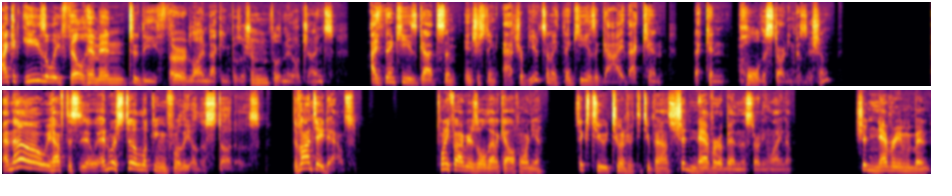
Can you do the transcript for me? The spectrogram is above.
I could easily fill him into the third linebacking position for the New York Giants. I think he's got some interesting attributes, and I think he is a guy that can that can hold a starting position. And now we have to see, and we're still looking for the other starters. Devante Downs, 25 years old out of California, 6'2, 252 pounds, should never have been in the starting lineup. Should never even been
